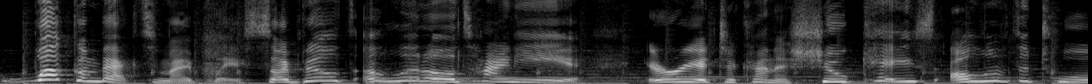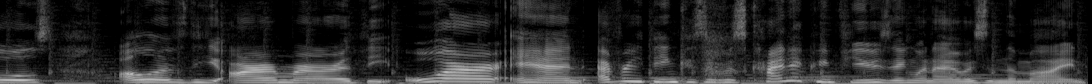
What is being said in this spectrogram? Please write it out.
Welcome back to my place. So I built a little tiny area to kind of showcase all of the tools, all of the armor, the ore, and everything because it was kind of confusing when I was in the mine.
